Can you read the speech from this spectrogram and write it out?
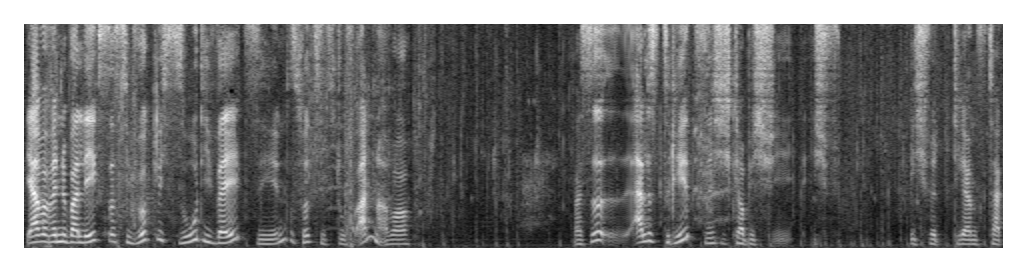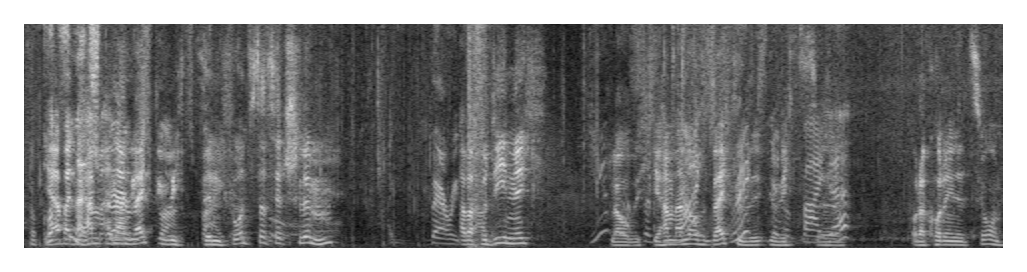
Ja, aber wenn du überlegst, dass die wirklich so die Welt sehen, das hört sich jetzt doof an, aber. Weißt du, alles dreht sich. Ich glaube, ich. Ich, ich würde den ganzen Tag nur kotzen Ja, aber die haben Spinne. anderen Gleichgewichtssinn. Für uns ist das jetzt schlimm, aber für die nicht. You've Glaub got ich. Die haben andere Gleichgewichts- äh, spider. Oder Koordination.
